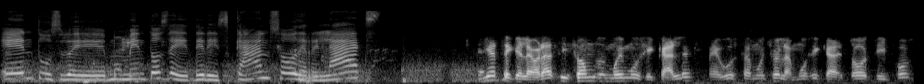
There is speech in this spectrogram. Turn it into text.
en tus eh, momentos de, de descanso, de relax? Fíjate que la verdad sí somos muy musicales, me gusta mucho la música de todo tipo,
